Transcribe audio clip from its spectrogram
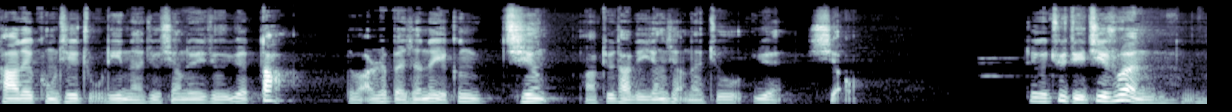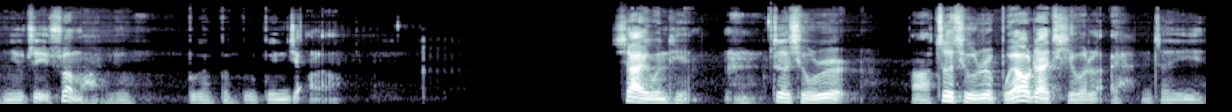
它的空气阻力呢就相对就越大，对吧？而且本身呢也更轻啊，对它的影响呢就越小。这个具体计算你就自己算吧，我就不不不不跟你讲了啊。下一个问题，这秋日啊，这秋日不要再提问了。哎呀，你这一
